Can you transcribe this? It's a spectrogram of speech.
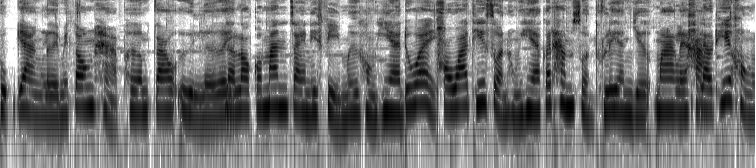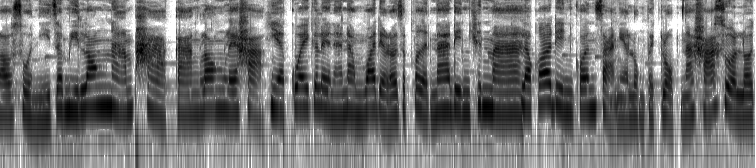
ทุกอย่างเลยไม่ต้องหาเพิ่มเจ้าอื่นเลย แล้วเราก็มั่นใจในฝีมือของเฮียด้วย เพราะว่าที่สวนของเฮียก็ทำสวนทุเรียนเยอะมากเลยค่ะ แล้วที่ของเราสวนนี้จะมีร่องน้ำผ่ากลางร่องเลยค่ะ เฮียกล้วยก็เลยแนะนำว่าเดี๋ยวเราจะเปิดหน้าดินขึ้นมา แล้วก็ดินก้นสระเนี่ยลงไปกลบนะคะ ส่วนรถ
